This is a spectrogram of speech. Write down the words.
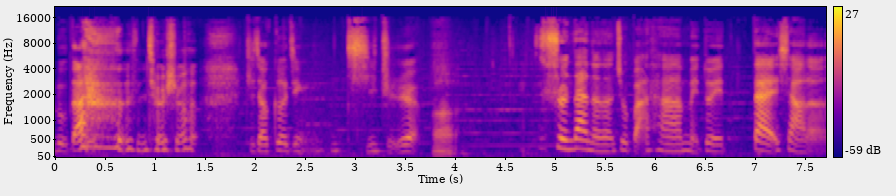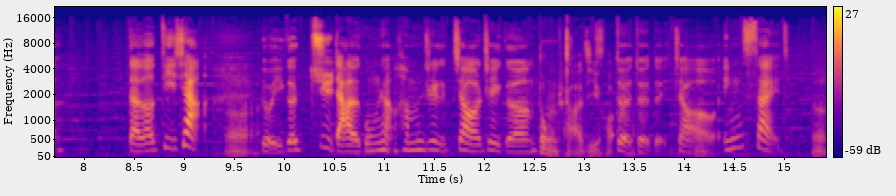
卤蛋 就说这叫各尽其职。嗯。顺带的呢，就把他美队带下了，带到地下。嗯。有一个巨大的工厂，他们这个叫这个洞察计划。对对对，叫 Inside。嗯。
